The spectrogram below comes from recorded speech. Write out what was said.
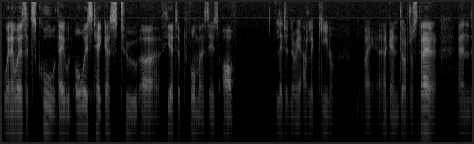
when I was at school, they would always take us to uh, theater performances of legendary Arlecchino by uh, again Giorgio Strehler, and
